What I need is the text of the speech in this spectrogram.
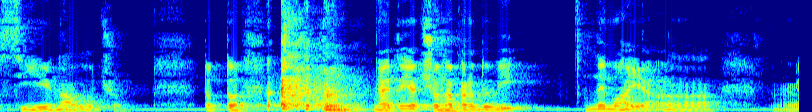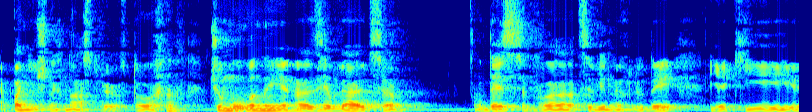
з цією наволочю. Тобто, знаєте, якщо на передовій немає е, панічних настроїв, то чому вони е, з'являються десь в цивільних людей, які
